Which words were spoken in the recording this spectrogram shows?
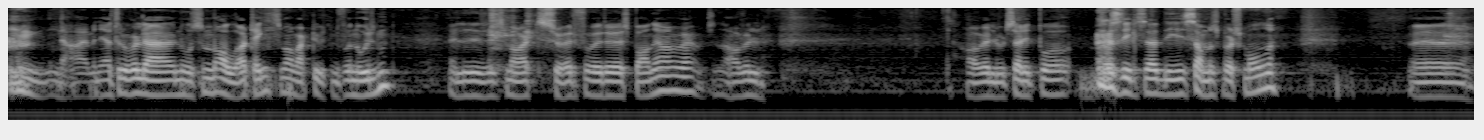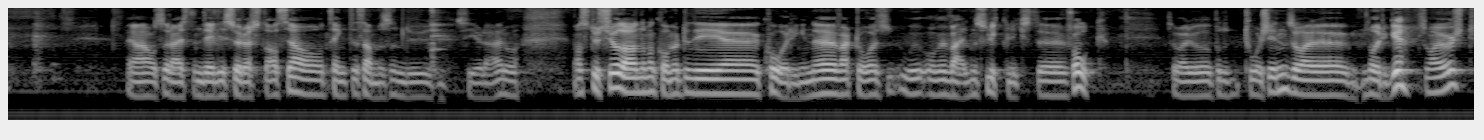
Nei, men jeg tror vel det er noe som alle har tenkt, som har vært utenfor Norden. Eller som har vært sør for Spania. Det Har vel, har vel lurt seg litt på Stilt seg de samme spørsmålene. Eh, jeg har også reist en del i Sørøst-Asia og tenkt det samme som du sier der. Og man stusser jo da når man kommer til de eh, kåringene hvert år over verdens lykkeligste folk. Så var det jo på to år siden så var det Norge som var øverst.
